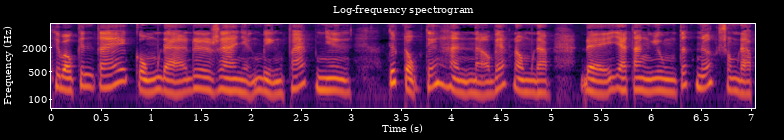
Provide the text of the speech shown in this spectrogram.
thì Bộ Kinh tế cũng đã đưa ra những biện pháp như tiếp tục tiến hành nạo vét lòng đập để gia tăng dung tích nước sông đập.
